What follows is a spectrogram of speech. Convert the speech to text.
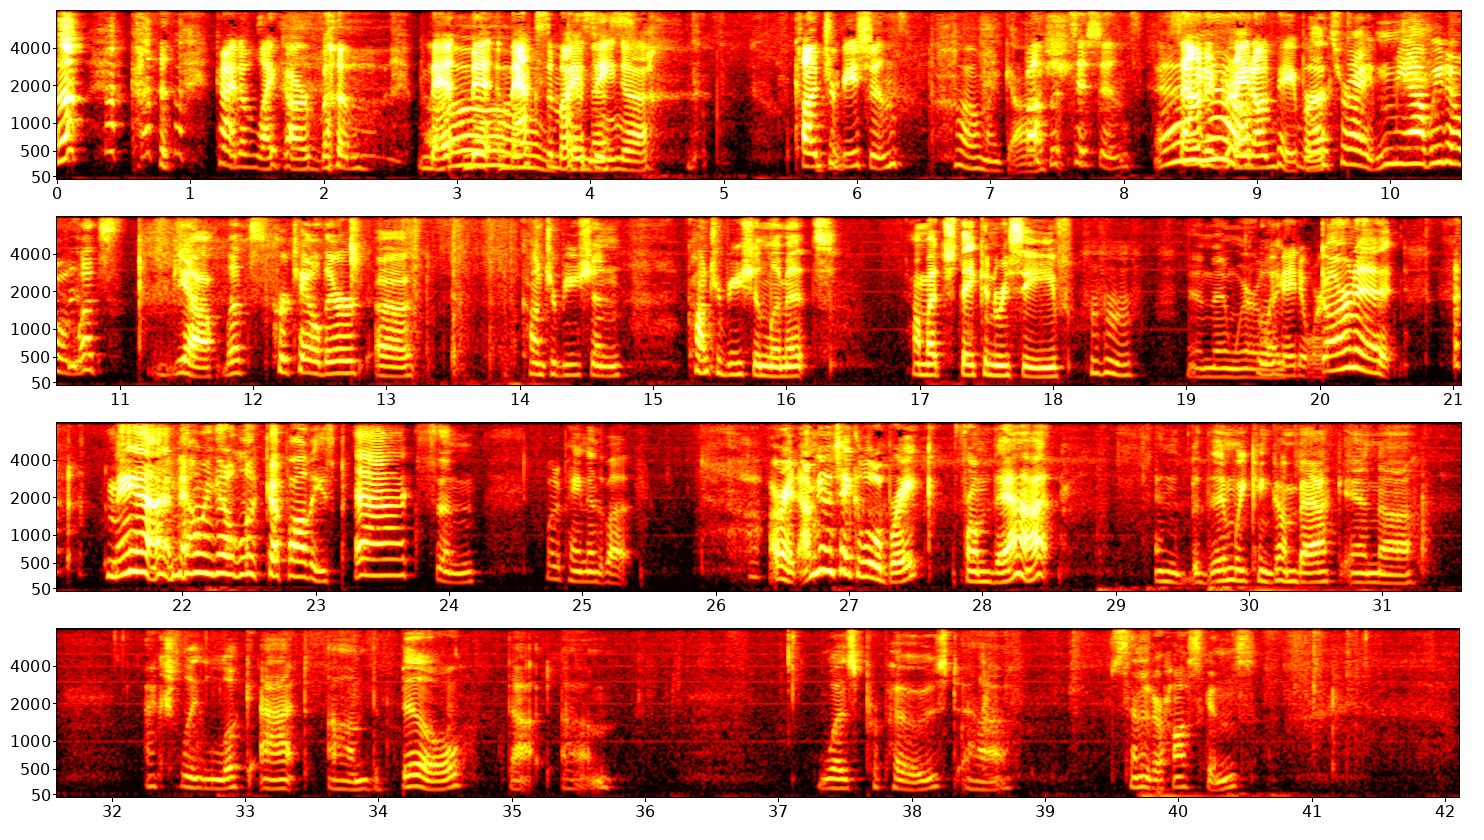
kind of like our um, ma- ma- Oh, maximizing uh, contributions. Oh my gosh. Politicians Oh, sounded yeah. great on paper. That's right. Mm, Yeah, we don't. Let's. Yeah, let's curtail their uh, contribution contribution limits, how much they can receive, and then we're We like, made it worse. darn it, man! Now we got to look up all these PACs, and what a pain in the butt. All right, I'm to take a little break from that, and then we can come back and uh, actually look at um, the bill that um, was proposed. Uh, Senator Hoskins.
